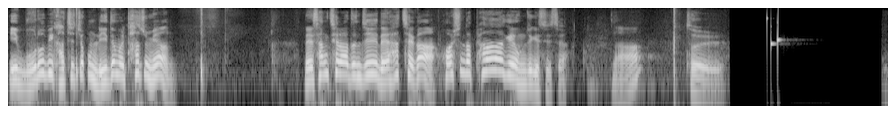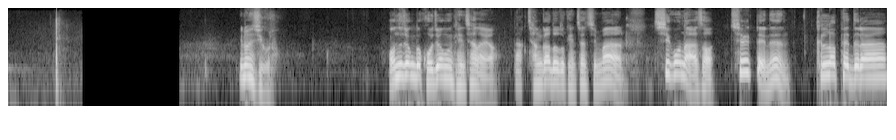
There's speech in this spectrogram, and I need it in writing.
이 무릎이 같이 조금 리듬을 타주면 내 상체라든지 내 하체가 훨씬 더 편안하게 움직일 수 있어요. 하나 둘. 이런 식으로. 어느 정도 고정은 괜찮아요 딱 장가둬도 괜찮지만 치고 나서 칠 때는 클럽 헤드랑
